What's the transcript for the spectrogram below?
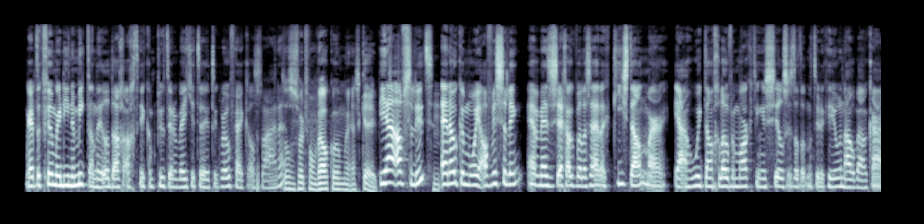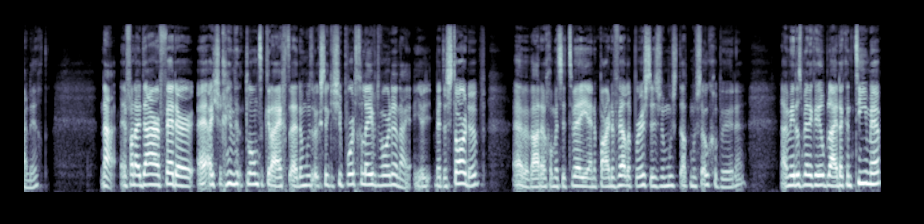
Maar je hebt ook veel meer dynamiek dan de hele dag achter je computer een beetje te, te growth hacken als het ware. Het was een soort van welkome escape. Ja, absoluut. Hm. En ook een mooie afwisseling. En mensen zeggen ook wel eens, hè, kies dan. Maar ja, hoe ik dan geloof in marketing en sales is dat dat natuurlijk heel nauw bij elkaar ligt. Nou, en vanuit daar verder, hè, als je geen met klanten krijgt, eh, dan moet er ook een stukje support geleverd worden. Nou, je bent een start-up. Uh, we waren gewoon met z'n tweeën en een paar developers, dus we dat moest ook gebeuren. Nou, inmiddels ben ik heel blij dat ik een team heb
